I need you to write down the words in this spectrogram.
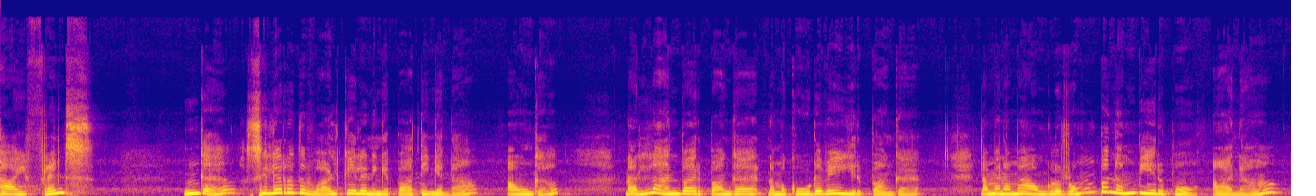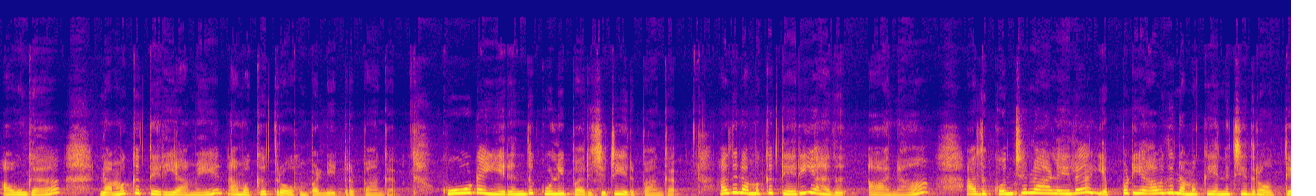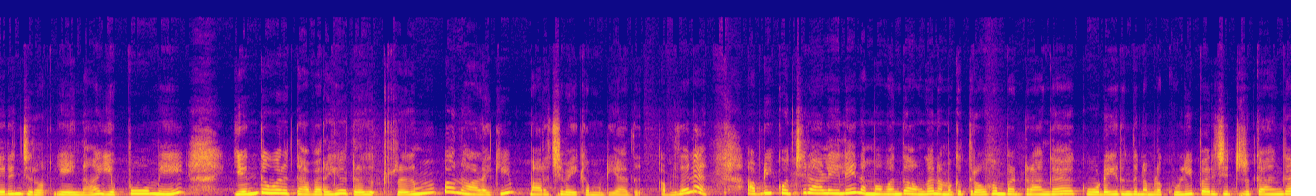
Hi friends இங்கே சிலரது வாழ்க்கையில் நீங்கள் பார்த்தீங்கன்னா அவங்க நல்ல அன்பாக இருப்பாங்க நம்ம கூடவே இருப்பாங்க. நம்ம நம்ம அவங்கள ரொம்ப நம்பி இருப்போம். ஆனால் அவங்க நமக்கு தெரியாமே நமக்கு துரோகம் பண்ணிகிட்ருப்பாங்க இருப்பாங்க கூட இருந்து குழி பறிச்சுட்டு இருப்பாங்க. அது நமக்கு தெரியாது. ஆனால் அது கொஞ்ச நாளையில் எப்படியாவது நமக்கு என்ன செய்திரும்? தெரிஞ்சிடும் ஏன்னா எப்போவுமே எந்த ஒரு தவறையும் ரெ ரொம்ப நாளைக்கு மறைச்சி வைக்க முடியாது. அப்படி தானே அப்படி கொஞ்ச நாளையிலே நம்ம வந்து அவங்க நமக்கு துரோகம் பண்ணுறாங்க கூட இருந்து நம்மளை குழி பறிச்சிட்ருக்காங்க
